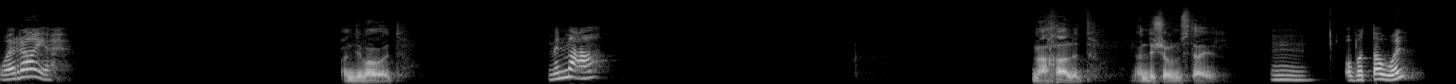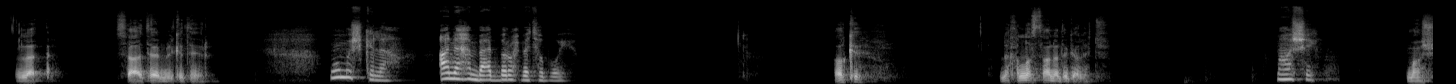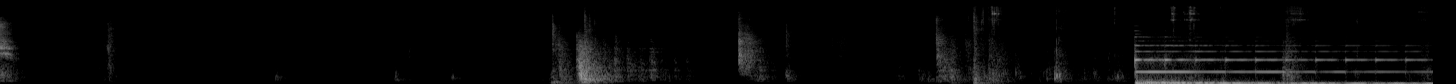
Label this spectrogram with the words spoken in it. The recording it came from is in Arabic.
وين رايح؟ عندي موعد. من معه؟ مع خالد. عندي شغل مستعجل. امم وبتطول؟ لا. ساعتين بالكثير. مو مشكلة. أنا هم بعد بروح بيت أبوي. أوكي. اللي خلصت أنا ادق عليك ماشي. ماشي.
